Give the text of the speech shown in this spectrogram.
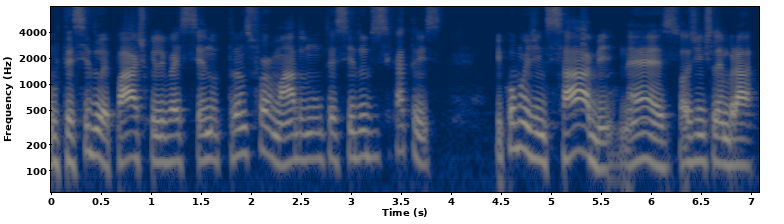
o tecido hepático ele vai sendo transformado num tecido de cicatriz. E como a gente sabe, né, só a gente lembrar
